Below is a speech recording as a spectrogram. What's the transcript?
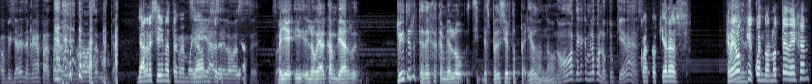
oficiales de Mega para toda la vida. No lo va a hacer nunca. Ya resígnate, Memo. Sí, ya, ya sé, lo vas a hacer. Oye, y, lo voy a cambiar. Twitter te deja cambiarlo después de cierto periodo, ¿no? No, te deja cambiarlo cuando tú quieras. Cuando quieras. Creo que cuando no te dejan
